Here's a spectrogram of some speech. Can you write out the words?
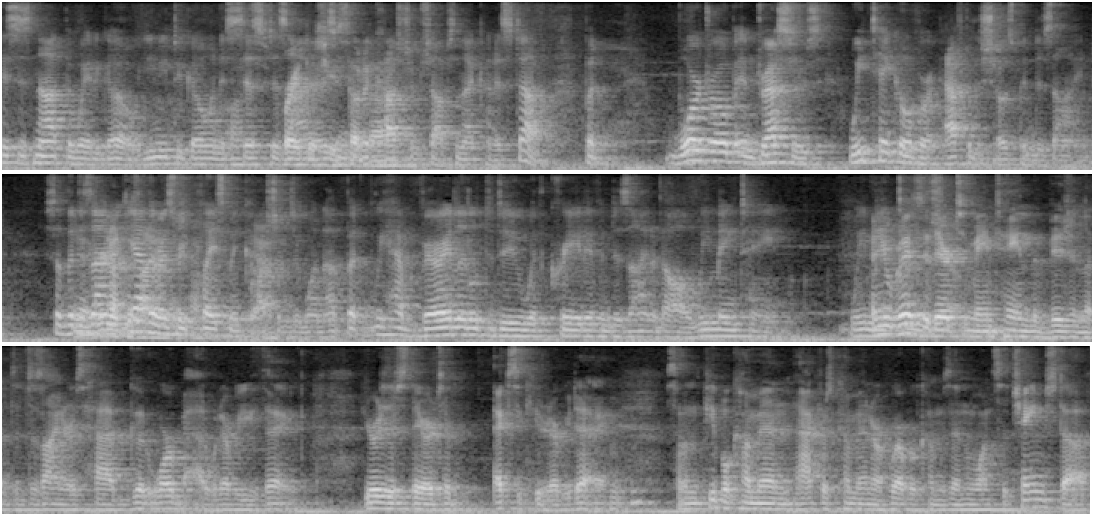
this is not the way to go. You need to go and assist designers and go to that. costume shops and that kind of stuff. But wardrobe and dressers, we take over after the show's been designed. So the Yeah, designer, yeah, there is replacement Yeah. costumes and whatnot, but we have very little to do with creative and design at all. We maintain. We And you're basically there to maintain the vision that the designers have, good or bad, whatever you think. You're just there to execute it every day. Mhm. So when people come in, actors come in, or whoever comes in wants to change stuff,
